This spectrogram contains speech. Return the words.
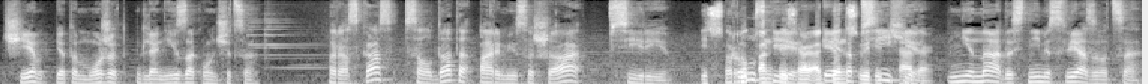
чем это может для них закончиться. Рассказ солдата армии США в Сирии. Русские – это психи, не надо с ними связываться.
